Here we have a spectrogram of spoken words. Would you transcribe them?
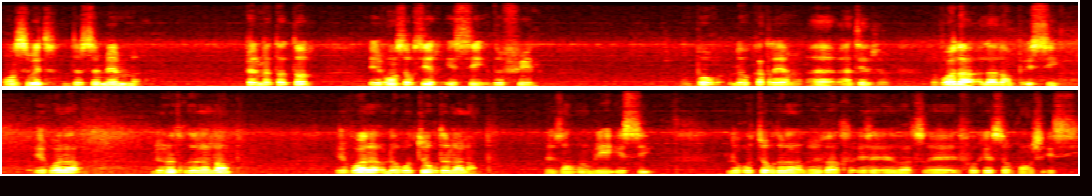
Ensuite, de ce même permutateur, ils vont sortir ici deux fils pour le quatrième euh, Voilà la lampe ici. Et voilà le nôtre de la lampe. Et voilà le retour de la lampe. Ils ont oublié ici le retour de la lampe. Il, faut qu'elle se branche ici.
